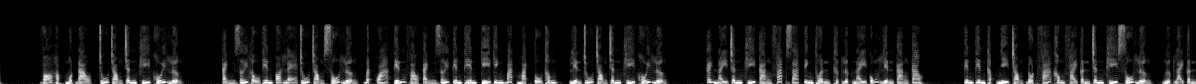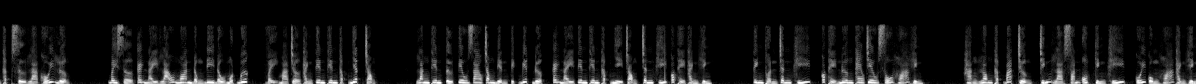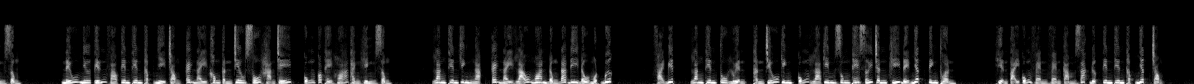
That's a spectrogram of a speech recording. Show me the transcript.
Võ học một đạo, chú trọng chân khí khối lượng. Cảnh giới hậu thiên có lẽ chú trọng số lượng, bất quá tiến vào cảnh giới tiên thiên kỳ kinh bát mạch tổ thông, liền chú trọng chân khí khối lượng. Cái này chân khí càng phát ra tinh thuần thực lực này cũng liền càng cao. Tiên thiên thập nhị trọng đột phá không phải cần chân khí số lượng, ngược lại cần thật sự là khối lượng. Bây giờ cái này lão ngoan đồng đi đầu một bước, vậy mà trở thành tiên thiên thập nhất trọng. Lăng thiên từ tiêu giao trong điển tịch biết được, cái này tiên thiên thập nhị trọng chân khí có thể thành hình. Tinh thuần chân khí, có thể nương theo chiêu số hóa hình. Hàng long thập bát trưởng, chính là xoắn ốt kình khí, cuối cùng hóa thành hình rồng. Nếu như tiến vào tiên thiên thập nhị trọng, cái này không cần chiêu số hạn chế, cũng có thể hóa thành hình rồng. Lăng thiên kinh ngạc, cái này lão ngoan đồng đã đi đầu một bước. Phải biết, lăng thiên tu luyện, thần chiếu kinh cũng là kim dung thế giới chân khí để nhất tinh thuần. Hiện tại cũng vèn vèn cảm giác được tiên thiên thập nhất trọng.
